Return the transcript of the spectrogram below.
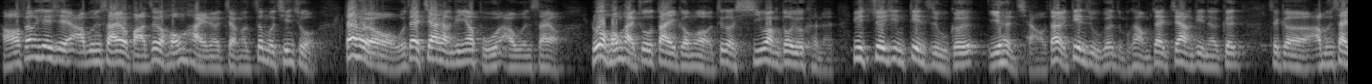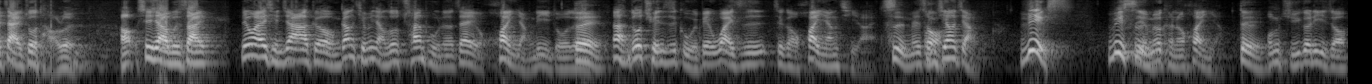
好，非常谢谢阿文塞哦，把这个红海呢讲得这么清楚。待会哦，我在加强錠要补问阿文塞哦。如果红海做代工哦，这个希望都有可能，因为最近电子五哥也很强。待会电子五哥怎么看？我们在加强錠呢跟这个阿文塞再来做讨论。好，谢谢阿文塞。另外来请教阿哥，我们刚刚前面讲说，川普呢在豢养利多，对不对？那很多全职股也被外资这个豢养起来。是，没错。我们今天要讲 VIX。VIX 有没有可能换养？对，我们举一个例子哦。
